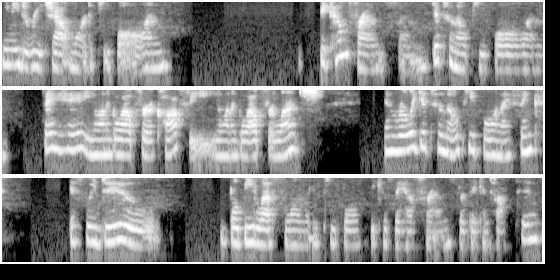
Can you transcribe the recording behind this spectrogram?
We need to reach out more to people and become friends and get to know people and say, hey, you want to go out for a coffee? You want to go out for lunch? And really get to know people. And I think if we do, they'll be less lonely people because they have friends that they can talk to,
